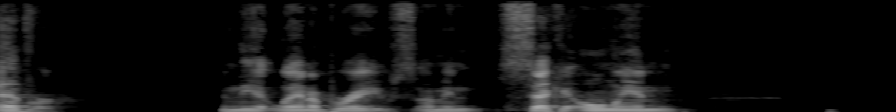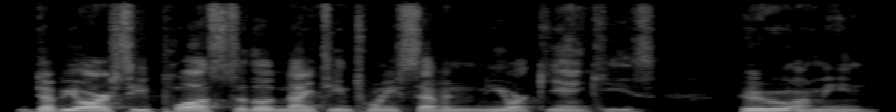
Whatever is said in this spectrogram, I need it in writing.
ever in the Atlanta Braves. I mean, second only in WRC plus to the 1927 New York Yankees, who I mean,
